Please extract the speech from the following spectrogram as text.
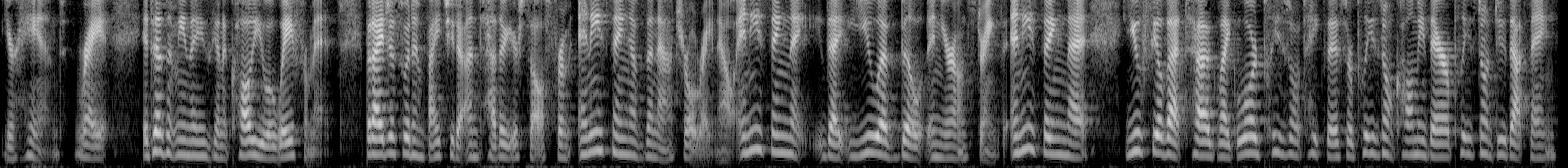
your hand, right? It doesn't mean that he's going to call you away from it. But I just would invite you to untether yourself from anything of the natural right now. Anything that that you have built in your own strength. Anything that you feel that tug like, "Lord, please don't take this or please don't call me there or please don't do that thing."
